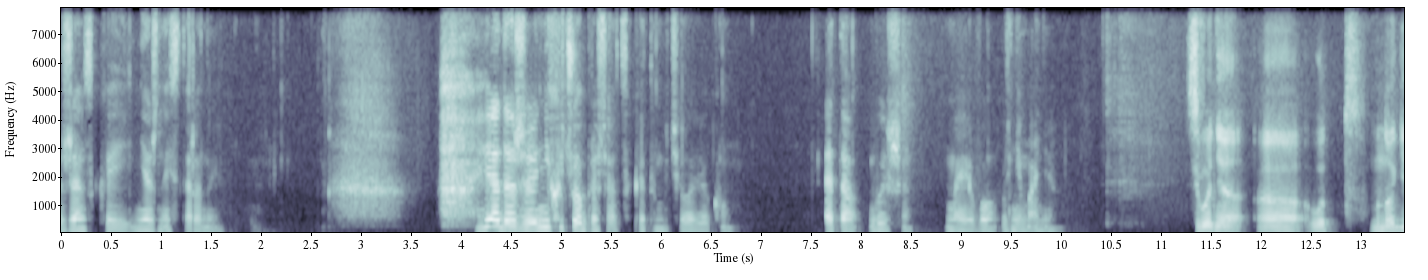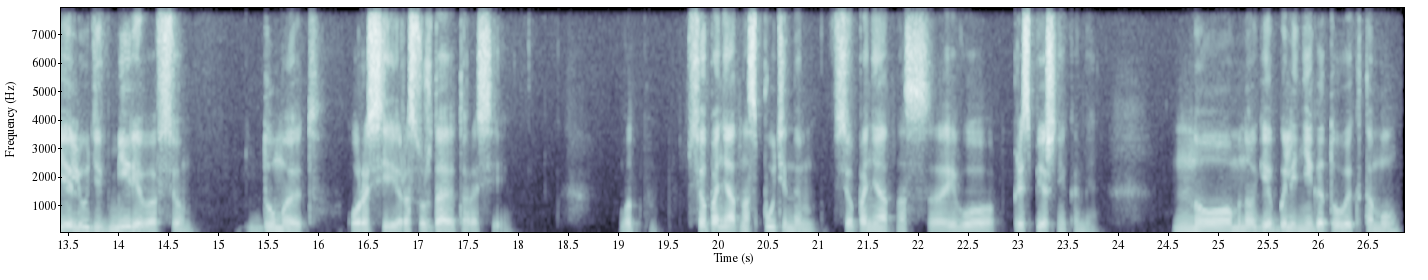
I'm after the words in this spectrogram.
женской нежной стороны. Я даже не хочу обращаться к этому человеку. Это выше моего внимания. Сегодня э, вот многие люди в мире во всем думают о России, рассуждают о России. Вот все понятно с Путиным, все понятно с его приспешниками, но многие были не готовы к тому,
